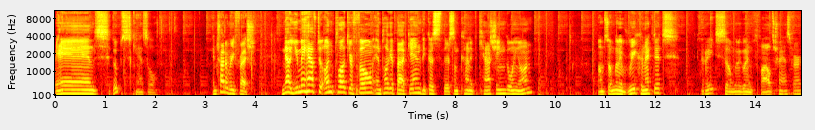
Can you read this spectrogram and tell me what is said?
and oops, cancel and try to refresh. Now you may have to unplug your phone and plug it back in because there's some kind of caching going on. Um, so I'm gonna reconnect it. All right, so I'm gonna go ahead and file transfer.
